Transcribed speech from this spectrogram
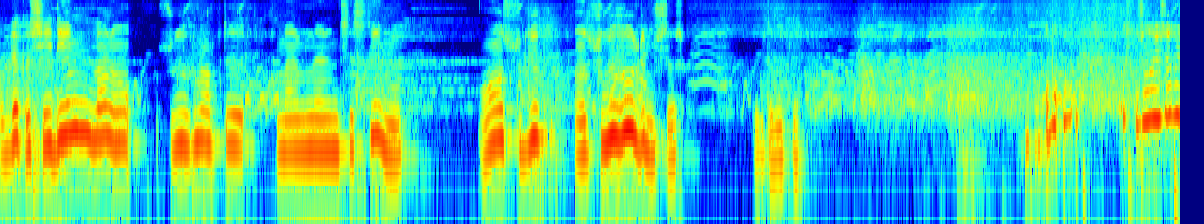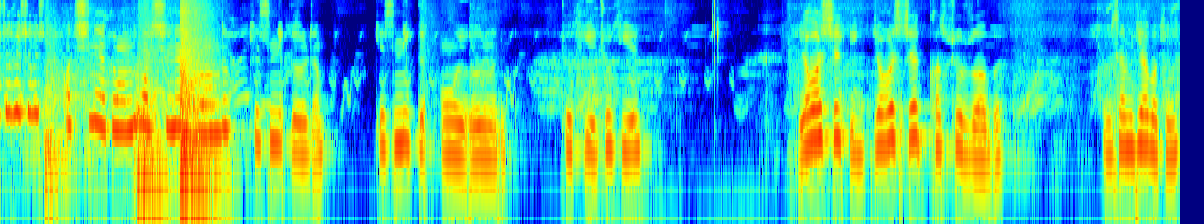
Bir dakika şey değil mi lan o Suyuk'un attığı mermilerin sesi değil mi? Aa Suyuk, e, Suyuk'u öldürmüşler. Bekle bekle. Ama hayır hayır hayır hayır hayır. Ateşine yakalandım ateşine yakalandım. Kesinlikle öleceğim. Kesinlikle. Oy ölmedim. Çok iyi çok iyi. Yavaşça yavaşça kasıyoruz abi. Şimdi sen bir gel bakayım.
